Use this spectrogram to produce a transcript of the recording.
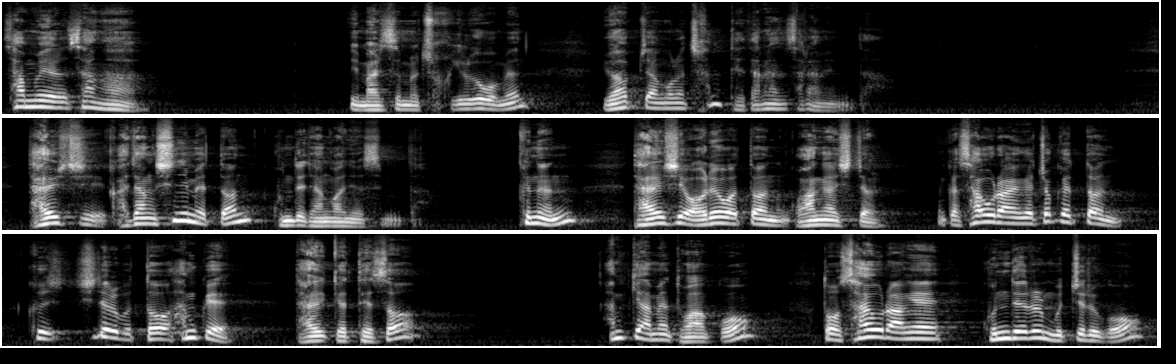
사무엘 상하 이 말씀을 쭉 읽어보면 요압 장군은 참 대단한 사람입니다. 다윗이 가장 신임했던 군대 장관이었습니다. 그는 다윗이 어려웠던 광야 시절, 그러니까 사울 왕에게 쫓겼던 그 시절부터 함께 다윗 곁에서 함께하며 도왔고 또 사울 왕의 군대를 무찌르고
